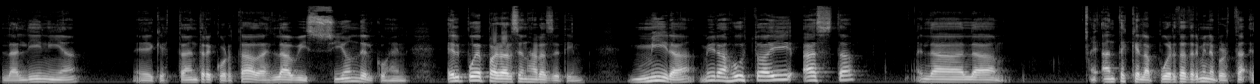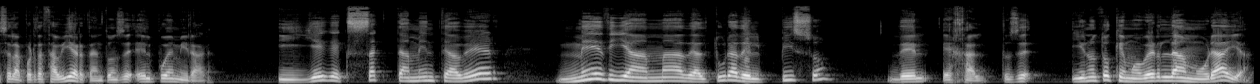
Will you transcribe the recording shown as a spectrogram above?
La línea que está entrecortada es la visión del cohen. Él puede pararse en Harazetim. Mira, mira justo ahí hasta la, antes que la puerta termine, pero esa la puerta está abierta, entonces él puede mirar y llega exactamente a ver media ama de altura del piso del Ejal. Entonces, yo no tengo que mover la muralla.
